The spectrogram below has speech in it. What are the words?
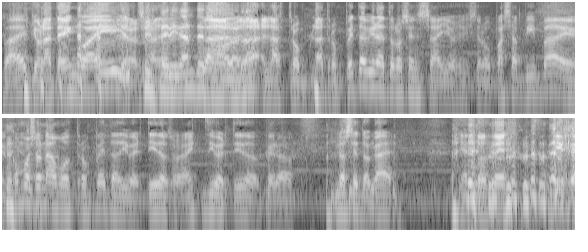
¿Vale? Yo la tengo ahí. y la- Sinceridad la, todo, la- ¿verdad? la trom- la trompeta viene a todos los ensayos y se lo pasa pipa. eh, ¿Cómo sonamos trompeta? Divertido, sonáis divertido, pero no sé tocar. Y entonces dije,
